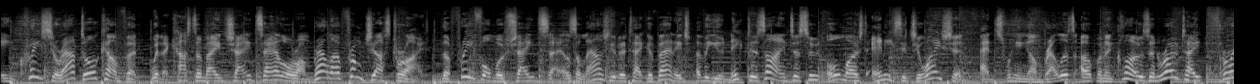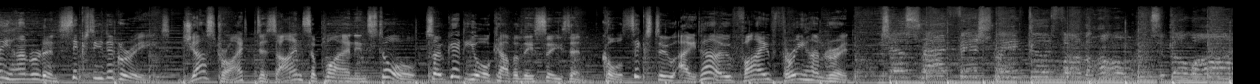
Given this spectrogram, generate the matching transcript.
Increase your outdoor comfort with a custom-made shade sail or umbrella from Just Rite. The free form of shade sails allows you to take advantage of a unique design to suit almost any situation. And swinging umbrellas open and close and rotate 360 degrees. Just Rite, design, supply and install. So get your cover this season. Call 6280 5300. Just Rite Fish, we're good for the home, so go on.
